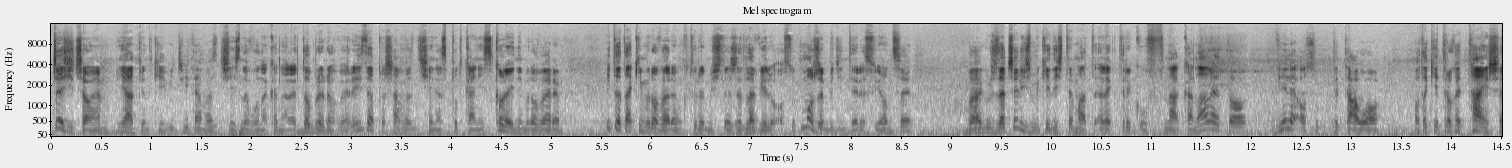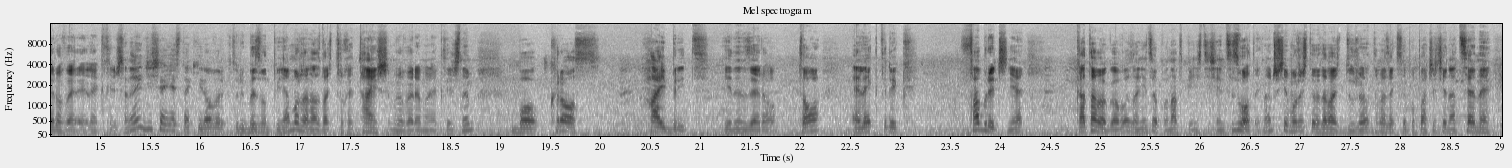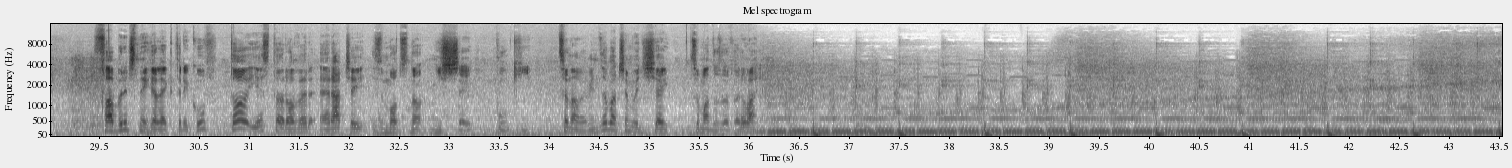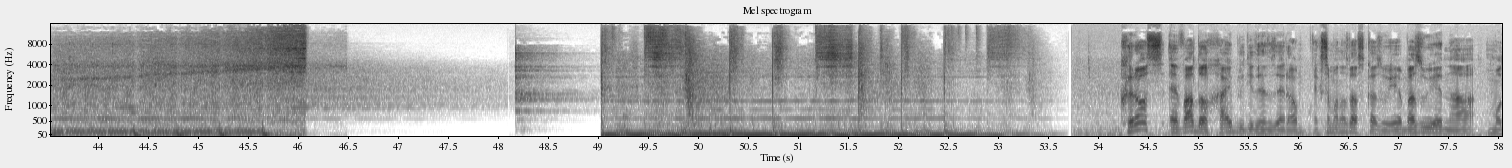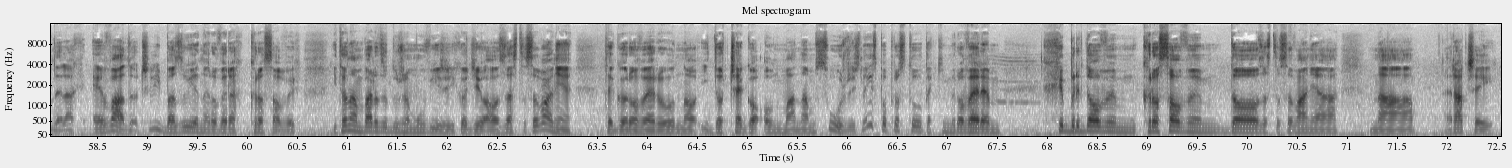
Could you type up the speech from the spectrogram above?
Cześć i czołem, Jan Piątkiewicz, witam Was dzisiaj znowu na kanale Dobre Rowery i zapraszam Was dzisiaj na spotkanie z kolejnym rowerem i to takim rowerem, który myślę, że dla wielu osób może być interesujący, bo jak już zaczęliśmy kiedyś temat elektryków na kanale, to wiele osób pytało o takie trochę tańsze rowery elektryczne. No i dzisiaj jest taki rower, który bez wątpienia można nazwać trochę tańszym rowerem elektrycznym, bo Cross Hybrid 1.0 to elektryk fabrycznie katalogowo za nieco ponad 5000 zł. No oczywiście może się to wydawać dużo, natomiast jak sobie popatrzycie na ceny fabrycznych elektryków, to jest to rower raczej z mocno niższej półki cenowej. Więc zobaczymy dzisiaj, co ma do zaoferowania. Cross Evado Hybrid 1.0, jak sama nazwa wskazuje, bazuje na modelach Evado, czyli bazuje na rowerach crossowych i to nam bardzo dużo mówi, jeżeli chodzi o zastosowanie tego roweru, no i do czego on ma nam służyć. No jest po prostu takim rowerem hybrydowym, crossowym do zastosowania na raczej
